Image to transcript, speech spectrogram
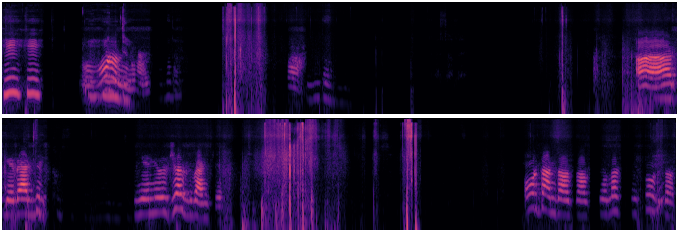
Hı hı. Vurun yani. Bak. Aa geberdim. Yenileceğiz bence. Oradan da azaltıyorlar. Siz oradan.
